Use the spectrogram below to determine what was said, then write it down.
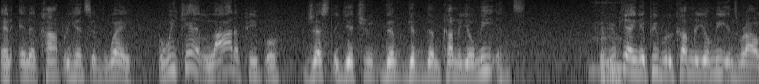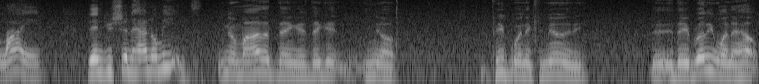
in, in a comprehensive way. But we can't lie to people just to get you them get them come to your meetings. If you hmm. can't get people to come to your meetings without lying, then you shouldn't have no meetings. You know, my other thing is they get, you know, people in the community, they, they really want to help.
